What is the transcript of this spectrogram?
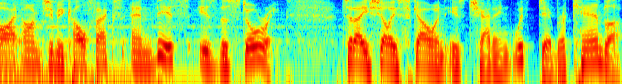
Hi, I'm Jimmy Colfax, and this is The Story. Today, Shelley Scowen is chatting with Deborah Candler,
